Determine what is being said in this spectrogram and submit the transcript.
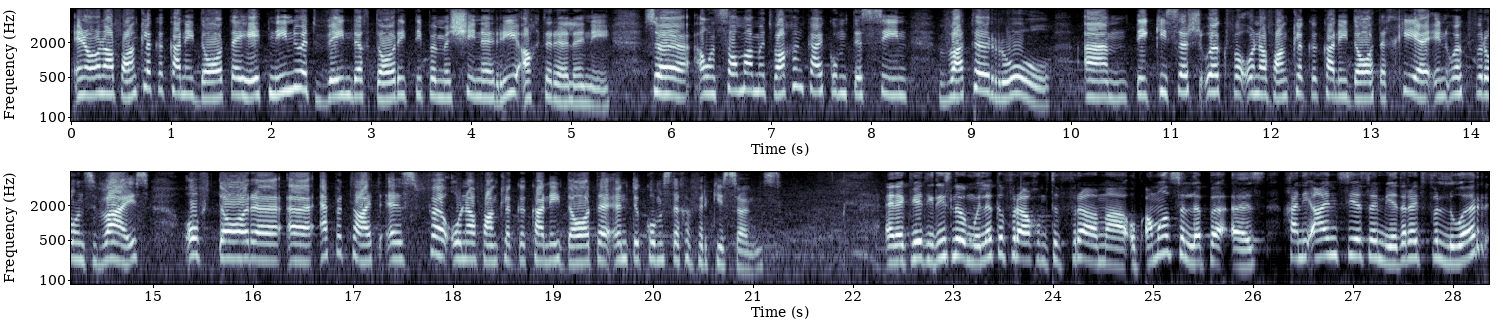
en onafhanklike kandidaate het nie noodwendig daardie tipe masjinerie agter hulle nie. So ons sal maar moet wag en kyk om te sien watter rol um die kiesers ook vir onafhanklike kandidaate gee en ook vir ons wys of daar 'n uh, appetite is vir onafhanklike kandidaate in toekomstige verkiesings. En ek weet hierdie is nou 'n moeilike vraag om te vra, maar op almal se lippe is, gaan die ANC sy meerderheid verloor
